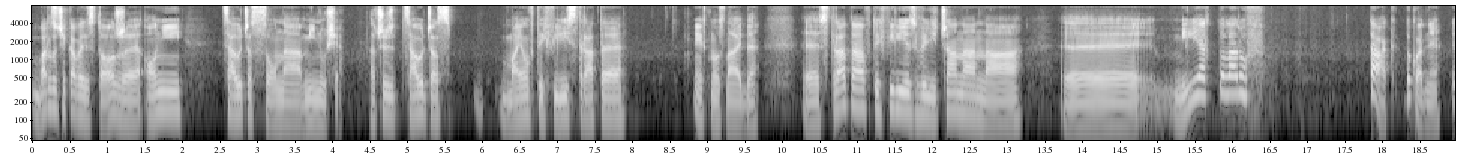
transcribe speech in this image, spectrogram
bardzo ciekawe jest to, że oni cały czas są na minusie. Znaczy cały czas mają w tej chwili stratę, niech no znajdę, strata w tej chwili jest wyliczana na e, miliard dolarów. Tak, dokładnie. E,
